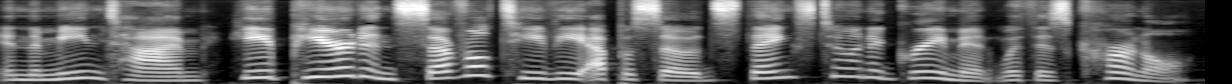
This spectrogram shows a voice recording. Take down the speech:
In the meantime, he appeared in several TV episodes thanks to an agreement with his colonel.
